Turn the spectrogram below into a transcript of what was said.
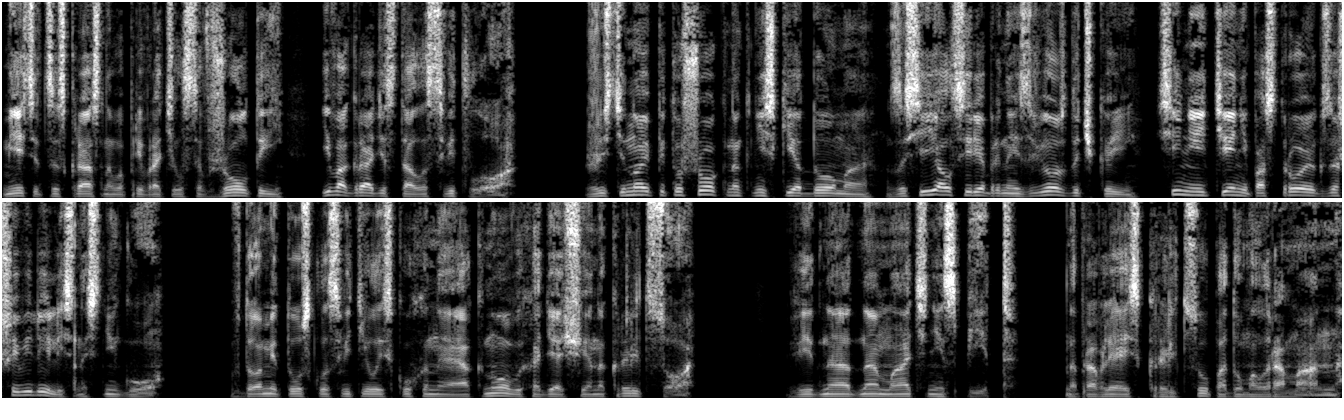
месяц из красного превратился в желтый, и в ограде стало светло. Жестяной петушок на князьке дома засиял серебряной звездочкой, синие тени построек зашевелились на снегу. В доме тускло светилось кухонное окно, выходящее на крыльцо. Видно, одна мать не спит. Направляясь к крыльцу, подумал Роман.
